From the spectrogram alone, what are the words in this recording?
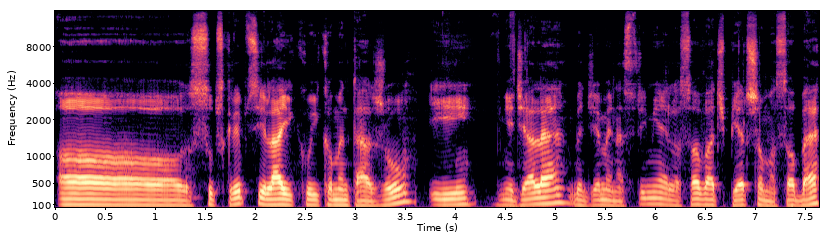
o subskrypcji, lajku i komentarzu i w niedzielę będziemy na streamie losować pierwszą osobę,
